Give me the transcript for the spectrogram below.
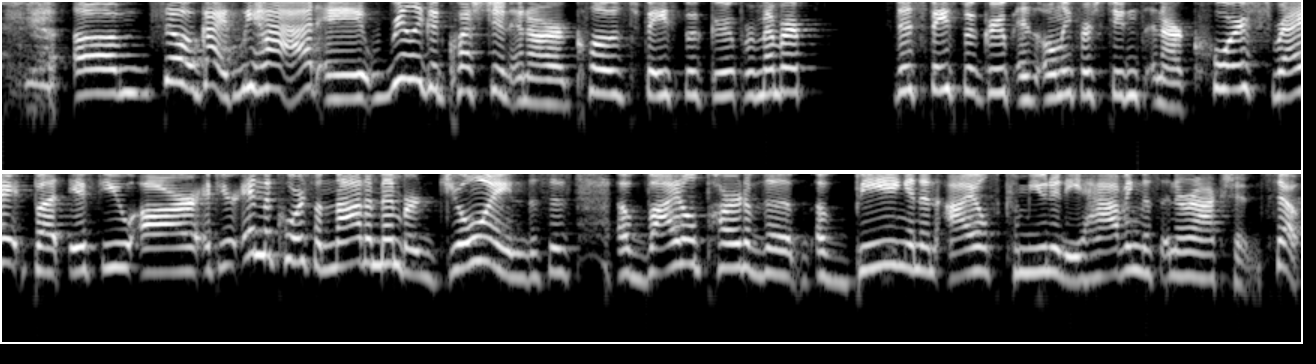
um, so guys, we had a really good question in our closed Facebook group. Remember, this Facebook group is only for students in our course, right? But if you are, if you're in the course and not a member, join. This is a vital part of the, of being in an IELTS community, having this interaction. So,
